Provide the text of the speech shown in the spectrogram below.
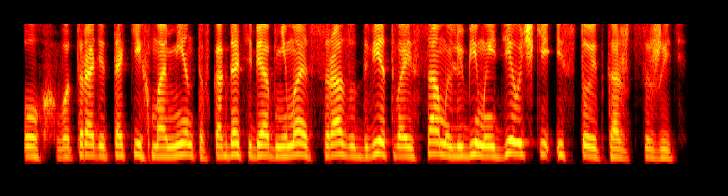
Ох, вот ради таких моментов, когда тебя обнимают сразу две твои самые любимые девочки, и стоит, кажется, жить.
